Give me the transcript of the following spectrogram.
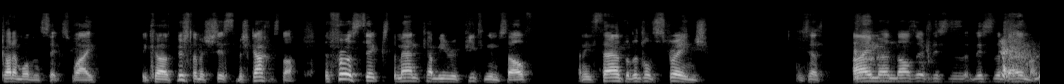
Got him more than six. Why? Because the first six, the man can be repeating himself, and he sounds a little strange. He says, I'm a Nazir this is this is a behemoth.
